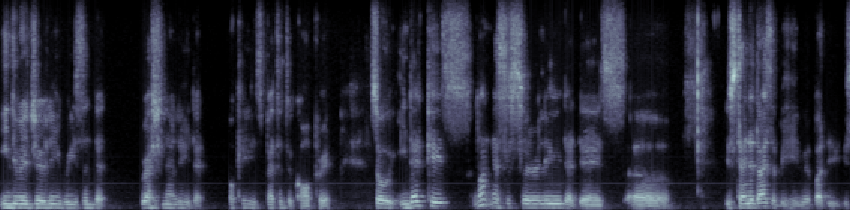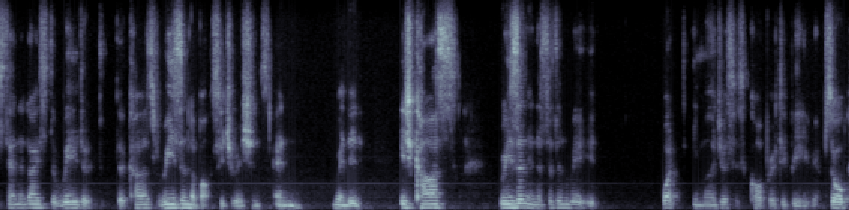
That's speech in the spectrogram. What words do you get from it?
individually reason that rationally that okay, it's better to cooperate. So in that case, not necessarily that there's uh, you standardize the behavior, but you standardize the way that the cars reason about situations, and when they each cars reason in a certain way, it what emerges is cooperative behavior. So,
